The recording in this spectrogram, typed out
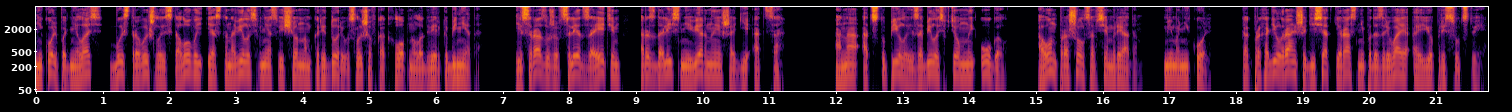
Николь поднялась, быстро вышла из столовой и остановилась в неосвещенном коридоре, услышав, как хлопнула дверь кабинета. И сразу же вслед за этим – раздались неверные шаги отца. Она отступила и забилась в темный угол, а он прошел совсем рядом, мимо Николь, как проходил раньше десятки раз, не подозревая о ее присутствии.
